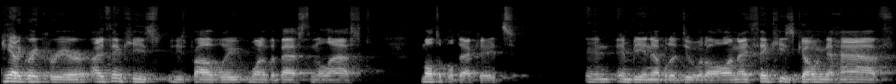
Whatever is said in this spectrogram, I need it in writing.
he had a great career. I think he's he's probably one of the best in the last multiple decades in in being able to do it all. And I think he's going to have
